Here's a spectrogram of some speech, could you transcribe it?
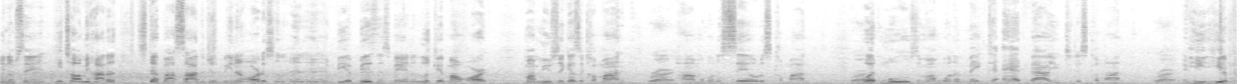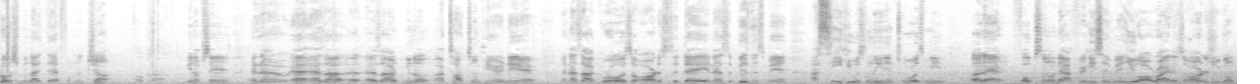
You know what I'm saying? He taught me how to step outside of just being an artist and, and, and be a businessman and look at my art, my music as a commodity. Right. How am I going to sell this commodity? Right. What moves am I going to make to add value to this commodity? Right. And he, he approached me like that from the jump. Okay. You know what I'm saying? And uh, as I as I you know I talk to him here and there, and as I grow as an artist today and as a businessman, I see he was leaning towards me uh, that focusing on that. I fear he said, "Man, you all right as an artist? You gonna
